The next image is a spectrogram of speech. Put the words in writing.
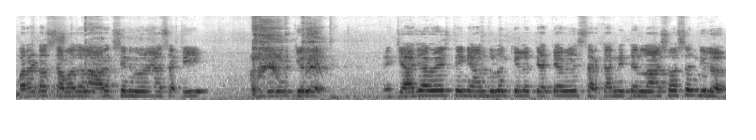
मराठा समाजाला आरक्षण मिळावं यासाठी आंदोलन केलंय. आणि ज्या ज्या वेळेस त्यांनी आंदोलन केलं त्या त्यावेळेस सरकारने त्यांना आश्वासन दिलं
